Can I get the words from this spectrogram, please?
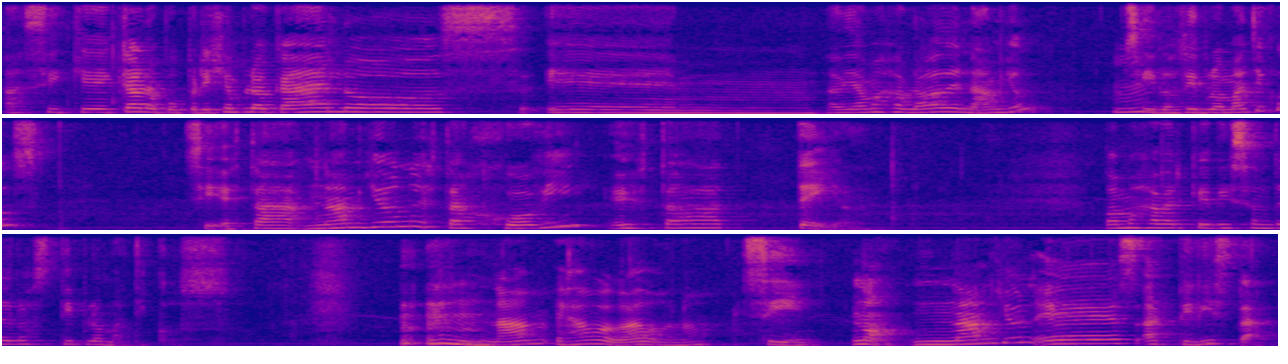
Así que, claro, pues por ejemplo acá en los... eh, habíamos hablado de Namjoon, sí, los diplomáticos. Sí, está Namjoon, está Hobby, está Vamos a ver qué dicen de los diplomáticos. Nam es abogado, ¿no? Sí, no, Namjoon es activista.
